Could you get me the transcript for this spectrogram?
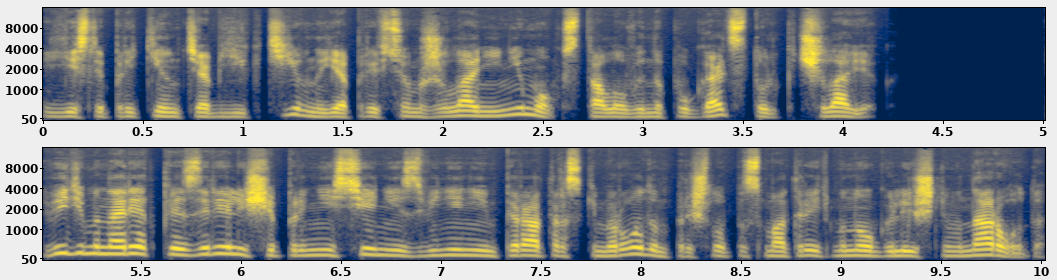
Если прикинуть объективно, я при всем желании не мог в столовой напугать столько человек. Видимо, на редкое зрелище принесения извинений императорским родом пришло посмотреть много лишнего народа,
